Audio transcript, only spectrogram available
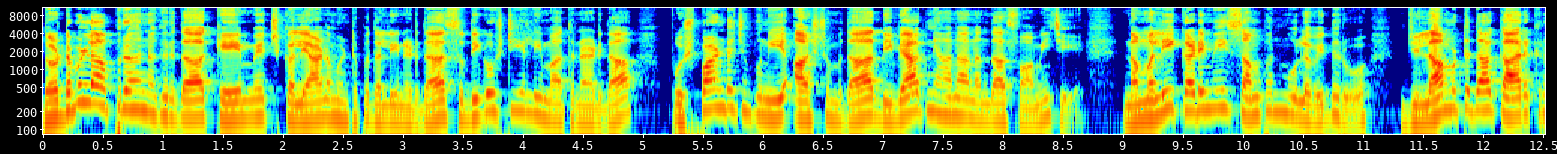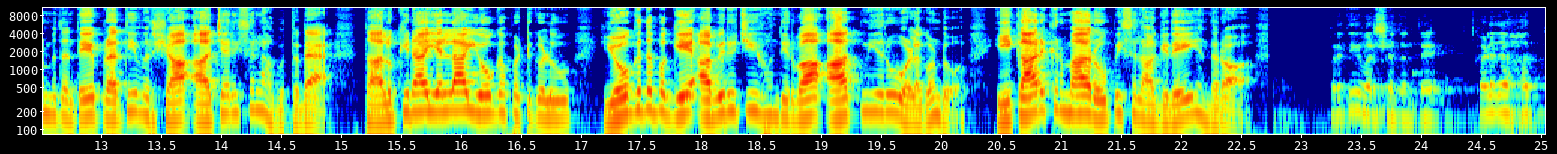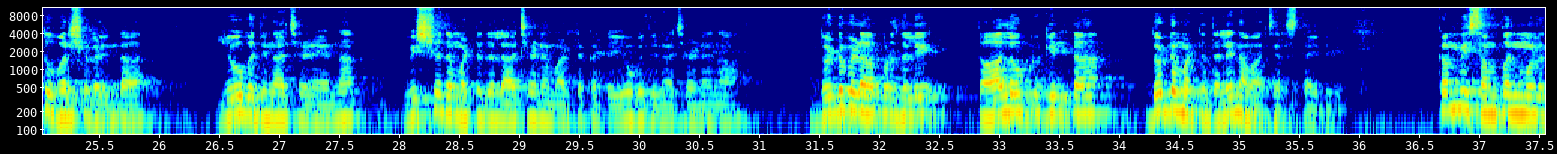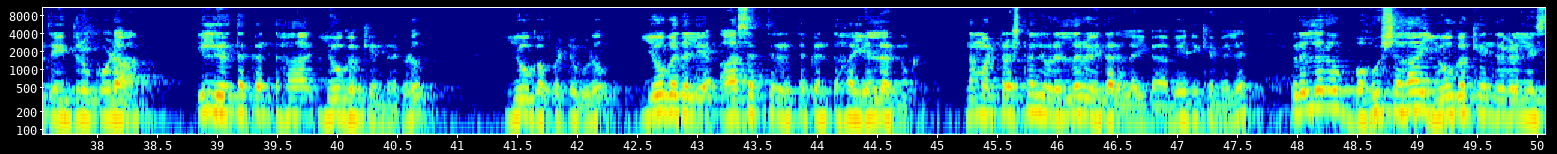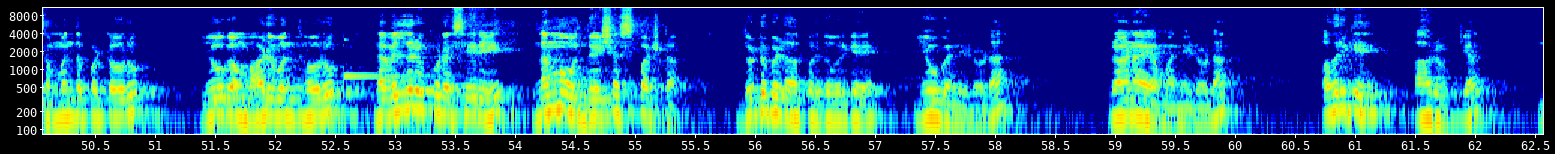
ದೊಡ್ಡಬಳ್ಳಾಪುರ ನಗರದ ಕೆಎಂಎಚ್ ಕಲ್ಯಾಣ ಮಂಟಪದಲ್ಲಿ ನಡೆದ ಸುದ್ದಿಗೋಷ್ಠಿಯಲ್ಲಿ ಮಾತನಾಡಿದ ಪುಷ್ಪಾಂಡಜ ಮುನಿ ಆಶ್ರಮದ ದಿವ್ಯಾಜ್ಞಾನಾನಂದ ಸ್ವಾಮೀಜಿ, ನಮ್ಮಲ್ಲಿ ಕಡಿಮೆ ಸಂಪನ್ಮೂಲವಿದ್ದರೂ ಜಿಲ್ಲಾ ಮಟ್ಟದ ಕಾರ್ಯಕ್ರಮದಂತೆ ಪ್ರತಿ ವರ್ಷ ಆಚರಿಸಲಾಗುತ್ತದೆ. ತಾಲೂಕಿನ ಎಲ್ಲ ಯೋಗಪಟುಗಳು ಯೋಗದ ಬಗ್ಗೆ ಅಭಿರುಚಿ ಹೊಂದಿರುವ ಆತ್ಮೀಯರು ಒಳಗೊಂಡು ಈ ಕಾರ್ಯಕ್ರಮ ರೂಪಿಸಲಾಗಿದೆ ಎಂದರು. ಪ್ರತಿ ವರ್ಷದಂತೆ ಕಳೆದ ಹತ್ತು ವರ್ಷಗಳಿಂದ ಯೋಗ ದಿನಾಚರಣೆಯನ್ನು ವಿಶ್ವದ ಮಟ್ಟದಲ್ಲಿ ಆಚರಣೆ ಮಾಡ್ತಕ್ಕಂಥ ಯೋಗ ದಿನಾಚರಣೆನ ದೊಡ್ಡಬಳ್ಳಾಪುರದಲ್ಲಿ ತಾಲೂಕಿಗಿಂತ ದೊಡ್ಡ ಮಟ್ಟದಲ್ಲೇ ನಾವು ಆಚರಿಸ್ತಾ ಇದ್ದೀವಿ. ಕಮ್ಮಿ ಸಂಪನ್ಮೂಲತೆ ಇದ್ದರೂ ಕೂಡ ಇಲ್ಲಿರ್ತಕ್ಕಂತಹ ಯೋಗ ಕೇಂದ್ರಗಳು, ಯೋಗ ಪಟುಗಳು, ಯೋಗದಲ್ಲಿ ಆಸಕ್ತರಿರ್ತಕ್ಕಂತಹ ಎಲ್ಲರನ್ನು, ನಮ್ಮ ಟ್ರಸ್ಟ್ನಲ್ಲಿ ಇವರೆಲ್ಲರೂ ಇದ್ದಾರಲ್ಲ ಈಗ ವೇದಿಕೆ ಮೇಲೆ, ಇವರೆಲ್ಲರೂ ಬಹುಶಃ ಯೋಗ ಕೇಂದ್ರಗಳಲ್ಲಿ ಸಂಬಂಧಪಟ್ಟವರು ಯೋಗ ಮಾಡುವಂಥವರು ನಾವೆಲ್ಲರೂ ಕೂಡ ಸೇರಿ ನಮ್ಮ ಉದ್ದೇಶ ಸ್ಪಷ್ಟ. ದೊಡ್ಡಬಳ್ಳಾಪುರದವರಿಗೆ ಯೋಗ ನೀಡೋಣ, ಪ್ರಾಣಾಯಾಮ ನೀಡೋಣ. ಅವರಿಗೆ ಆರೋಗ್ಯ,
